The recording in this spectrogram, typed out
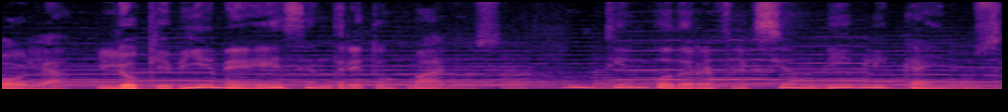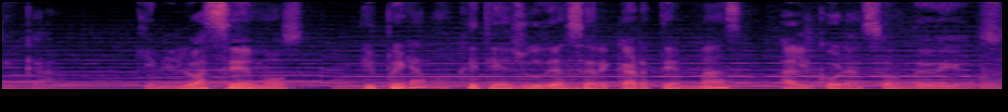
Hola, lo que viene es entre tus manos, un tiempo de reflexión bíblica y música. Quienes lo hacemos, esperamos que te ayude a acercarte más al corazón de Dios.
